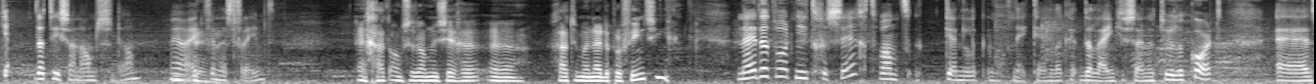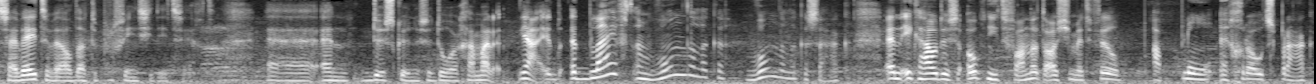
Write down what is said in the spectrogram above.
ja, dat is aan Amsterdam. Ja, ik vind het vreemd. En gaat Amsterdam nu zeggen, eh, gaat u maar naar de provincie? Nee, dat wordt niet gezegd, want kennelijk, of nee, kennelijk, de lijntjes zijn natuurlijk kort. En zij weten wel dat de provincie dit zegt. Eh, en dus kunnen ze doorgaan. Maar ja, het, blijft een wonderlijke, wonderlijke zaak. En ik hou dus ook niet van dat als je met veel aplomb en grootspraak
